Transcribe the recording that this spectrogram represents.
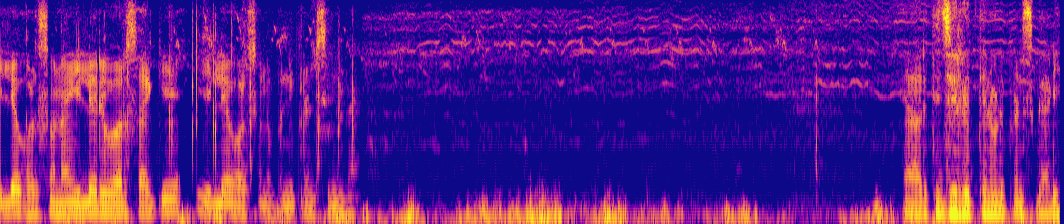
ಇಲ್ಲೇ ಹೊಳ್ಸೋಣ, ಇಲ್ಲೇ ರಿವರ್ಸ್ ಹಾಕಿ ಇಲ್ಲೇ ಹೊಳ್ಸೋಣ ಬನ್ನಿ ಫ್ರೆಂಡ್ಸ್ ಇದನ್ನ ಯಾವ ರೀತಿ ಜಿರುತ್ತೆ ನೋಡಿ ಫ್ರೆಂಡ್ಸ್ ಗಾಡಿ.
